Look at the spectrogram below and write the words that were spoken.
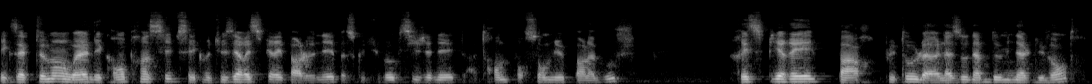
Exactement, ouais. Les grands principes, c'est que tu disais respirer par le nez parce que tu vas oxygéner à 30% mieux que par la bouche. Respirer par plutôt la, la, zone abdominale du ventre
